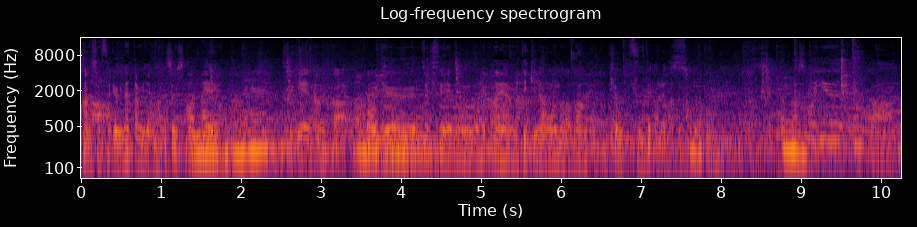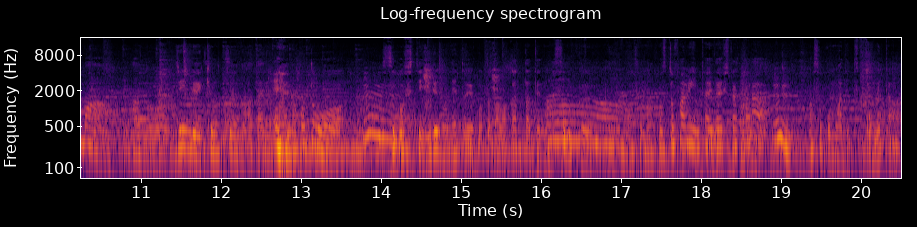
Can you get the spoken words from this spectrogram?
感謝するようになったみたいな話をしててすげえなんかこういう女性の悩み的なものは万国共通であるなって。感じそうそういうなんかまああの人類共通の当たり前のことをうん過ごしているのねということが分かったっていうのはすごくあのそのホストファミリーに滞在したから、うん。まあ、そこまで突っ込めた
